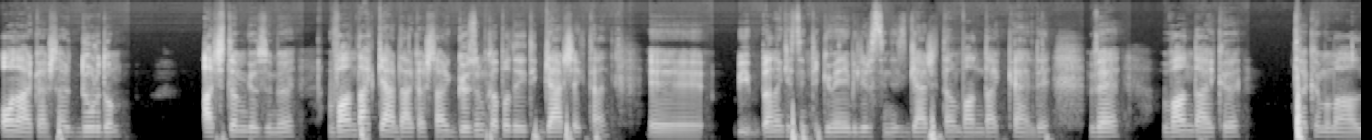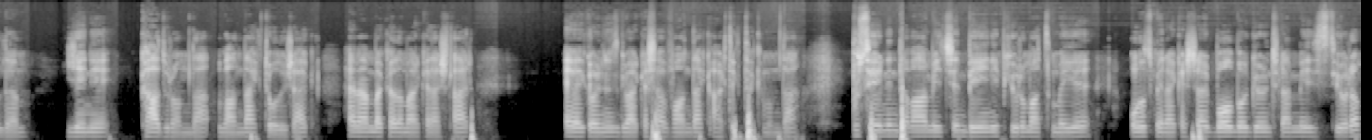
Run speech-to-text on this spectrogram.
10 arkadaşlar durdum. Açtım gözümü. Van Dijk geldi arkadaşlar. Gözüm kapalıydı gerçekten. Ee, bana kesinlikle güvenebilirsiniz. Gerçekten Van Dijk geldi ve Van Dijk'ı takımıma aldım. Yeni kadromda Van Dijk de olacak. Hemen bakalım arkadaşlar. Evet gördüğünüz gibi arkadaşlar Van Dijk artık takımımda. Bu serinin devamı için beğenip yorum atmayı unutmayın arkadaşlar. Bol bol görüntülenme istiyorum.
